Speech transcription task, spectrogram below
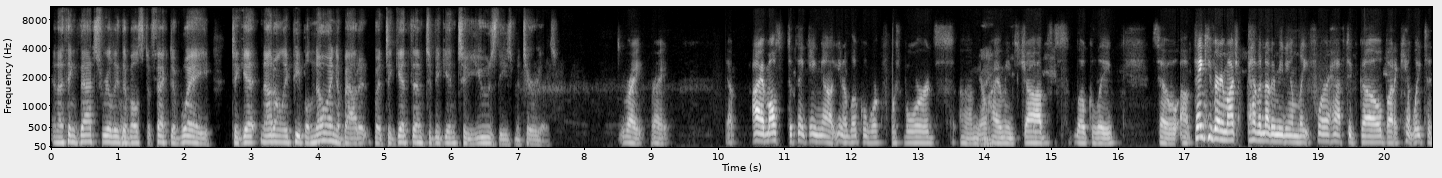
And I think that's really the most effective way to get not only people knowing about it, but to get them to begin to use these materials. Right, right. Yep. I am also thinking, uh, you know, local workforce boards, um, you know, Right. OhioMeansJobs locally. So, uh, thank you very much. I have another meeting I'm late for. I have to go, but I can't wait to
